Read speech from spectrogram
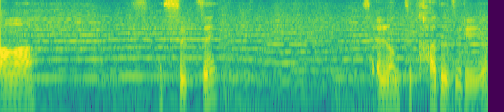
강화 했을 때 사일런트 카드들이에요.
